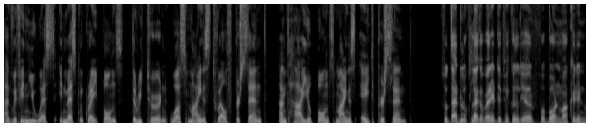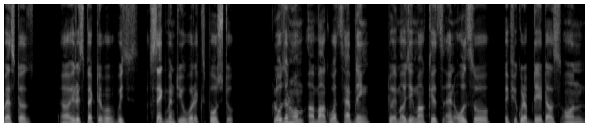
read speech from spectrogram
and within US investment grade bonds, the return was minus 12% and high yield bonds minus 8%. So that looks like a very difficult year for bond market investors, uh, irrespective of which segment you were exposed to. Closer home, uh, Mark, what's happening to emerging markets and also if you could update us on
